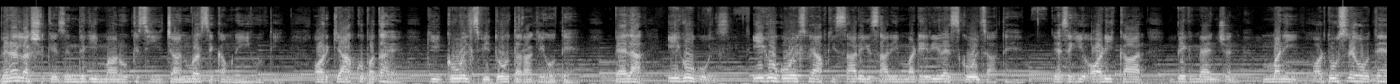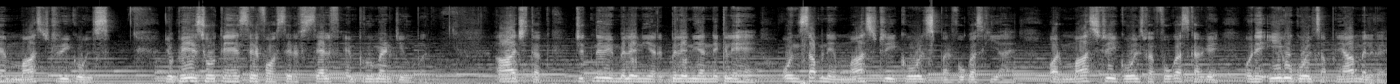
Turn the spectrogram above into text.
बिना लक्ष्य के ज़िंदगी मानो किसी जानवर से कम नहीं होती। और क्या आपको पता है कि गोल्स भी दो तरह के होते हैं? पहला ईगो गोल्स ईगो गोल्स में आपकी सारी की सारी मटेरियलाइज गोल्स आते हैं। जैसे कि Audi car big mansion money और दूसरे होते हैं मास्टरी गोल्स जो बेस्ड होते हैं सिर्फ़ और सिर्फ़ सेल्फ इम्प्रूवमेंट के ऊपर। आज तक जितने भी मिलेनियर बिलेनियर निकले हैं, उन सबने मास्टरी गोल्स पर फोकस किया है। और मास्टरी गोल्स पर फोकस करके उन्हें ईगो गोल्स अपने आप मिल गए।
